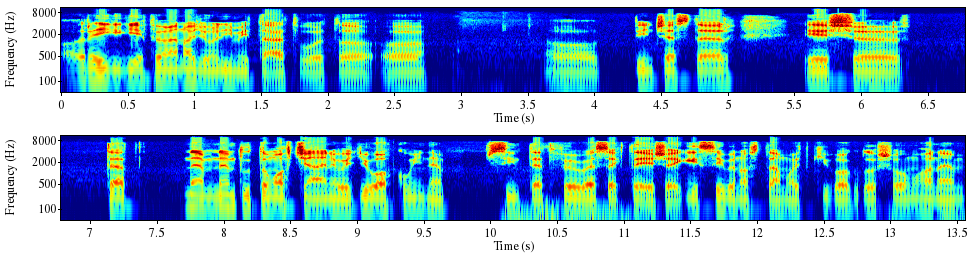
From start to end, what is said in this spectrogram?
a régi gépemen nagyon limitált volt a, a, a Winchester, és tehát nem, nem tudtam azt csinálni, hogy jó, akkor minden szintet fölveszek teljes egészében, aztán majd kivagdosom, hanem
